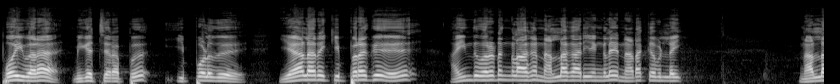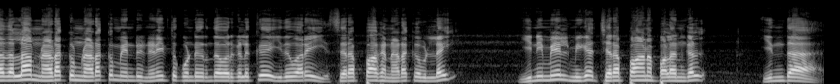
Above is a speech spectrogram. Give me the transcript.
போய் வர மிகச்சிறப்பு இப்பொழுது ஏழரைக்கு பிறகு ஐந்து வருடங்களாக நல்ல காரியங்களே நடக்கவில்லை. நல்லதெல்லாம் நடக்கும் நடக்கும் என்று நினைத்து கொண்டிருந்தவர்களுக்கு இதுவரை சிறப்பாக நடக்கவில்லை. இனிமேல் மிகச் சிறப்பான பலன்கள் இந்த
